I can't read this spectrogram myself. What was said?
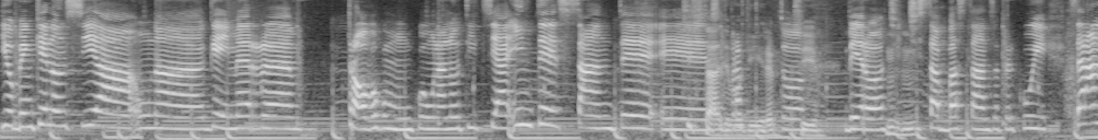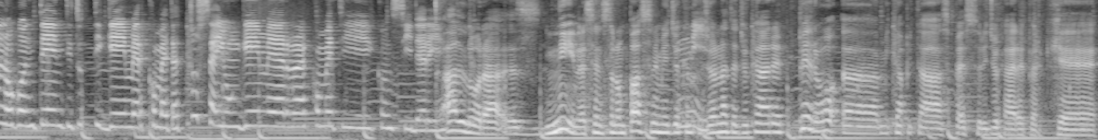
Io benché non sia una gamer, eh, trovo comunque una notizia interessante e Ci sta, devo dire, sì. Vero, ci, Mhm. ci sta abbastanza, per cui saranno contenti tutti i gamer come te. Tu sei un gamer, come ti consideri? Allora, eh, nì, nel senso non passo le mie gioca- giornate a giocare, però eh, mi capita spesso di giocare perché,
